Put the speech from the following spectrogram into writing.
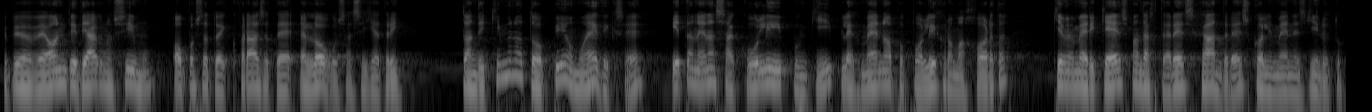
Επιβεβαιώνει τη διάγνωσή μου, όπως θα το εκφράζετε ελόγους σας οι γιατροί. Το αντικείμενο το οποίο μου έδειξε ήταν ένα σακούλι ή πουνκί πλεγμένο από πολύχρωμα χόρτα και με μερικές φανταχτερές χάντρες κολλημένες γύρω του.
